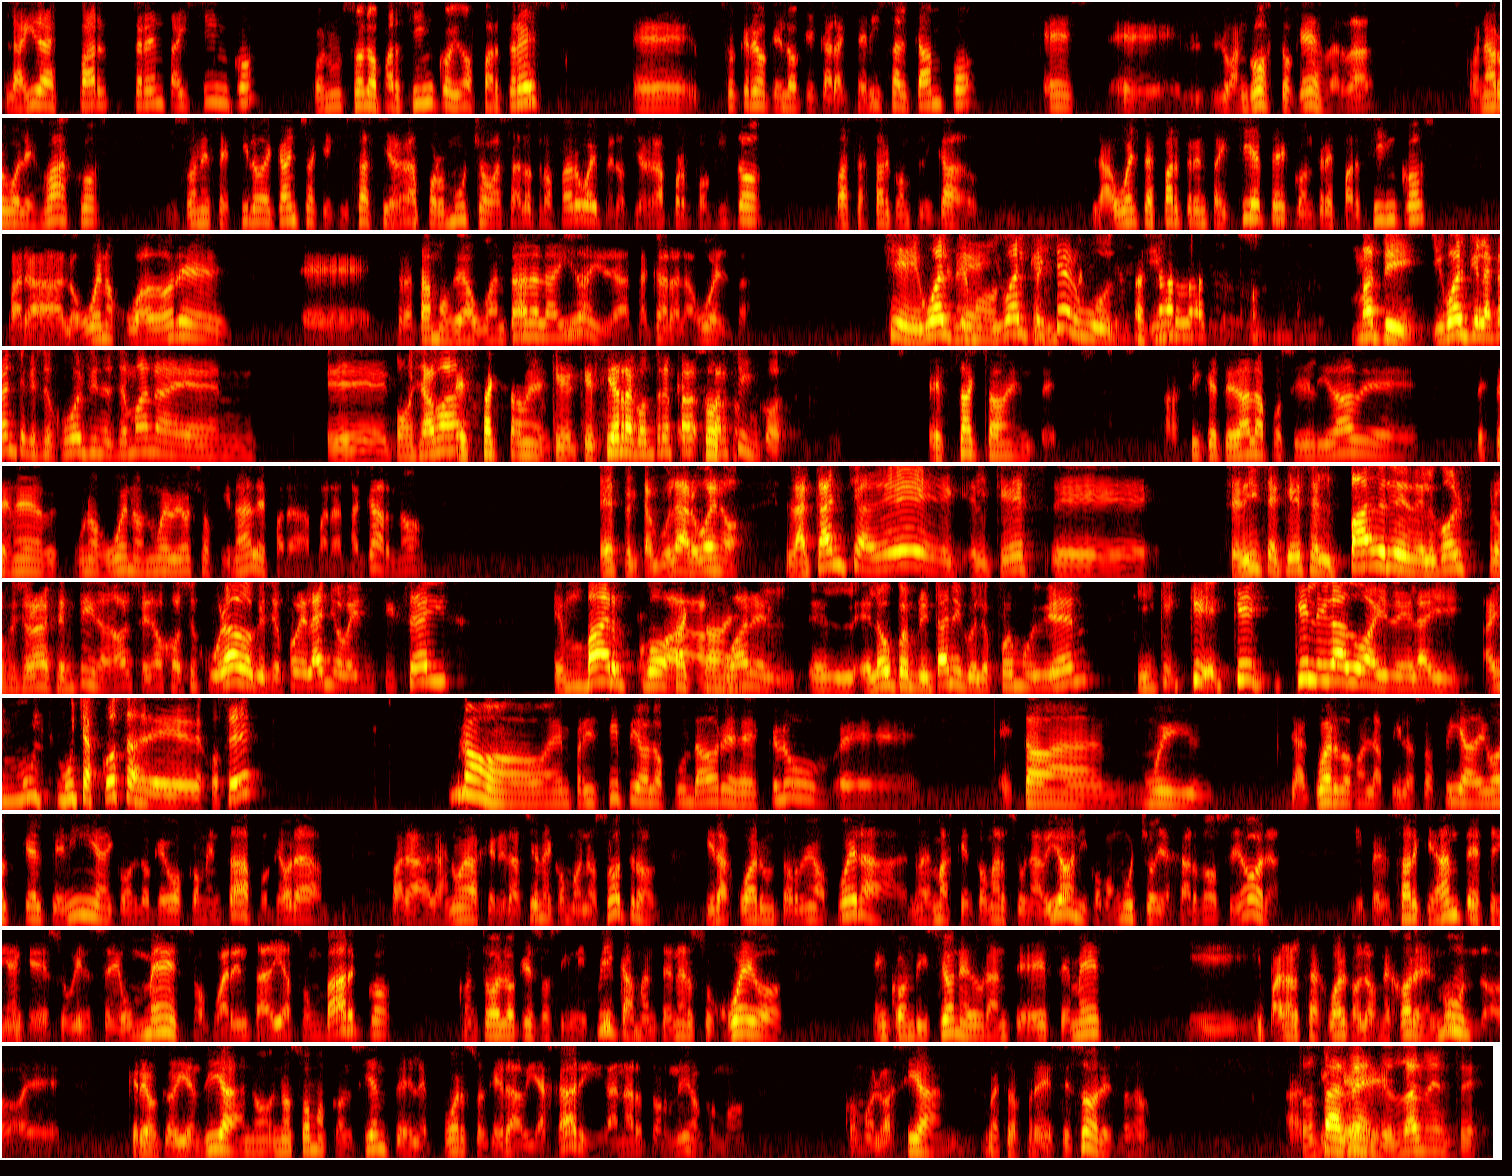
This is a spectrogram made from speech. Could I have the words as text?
la ida es par 35, con un solo par 5 y dos par 3. Eh, yo creo que lo que caracteriza al campo es eh, lo angosto que es, ¿verdad? Con árboles bajos, y son ese estilo de cancha que quizás si erras por mucho vas al otro fairway, pero si erras por poquito vas a estar complicado. La vuelta es par 37 con tres par 5. Para los buenos jugadores eh, tratamos de aguantar a la ida y de atacar a la vuelta. Che, igual que, igual que 6.800 Sherwood. Mati, igual que la cancha que se jugó el fin de semana en, eh, ¿cómo se llama? Exactamente, Que, que cierra con tres par, par cinco. exactamente. Así que te da la posibilidad de, de tener unos buenos 9-8 finales para, para atacar, ¿no? Espectacular. Bueno, la cancha de el que es, eh, se dice que es el padre del golf profesional argentino, ¿no? El señor José Jurado, que se fue el año 26 en barco a, jugar el, el- el Open británico y le fue muy bien. ¿Y qué, qué, qué, qué legado hay de él ahí? ¿Hay much- muchas cosas de, de José? No, en principio los fundadores del club eh, estaban muy de acuerdo con la filosofía de golf que él tenía y con lo que vos comentás, porque ahora para las nuevas generaciones como nosotros, ir a jugar un torneo afuera no es más que tomarse un avión y como mucho viajar 12 horas. y pensar que antes tenían que subirse un mes o 40 días a un barco, con todo lo que eso significa, mantener su juego en condiciones durante ese mes y, pararse a jugar con los mejores del mundo. Eh, creo que hoy en día no, no, somos conscientes del esfuerzo que era viajar y ganar torneos como, como lo hacían nuestros predecesores, ¿o no? totalmente, totalmente.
